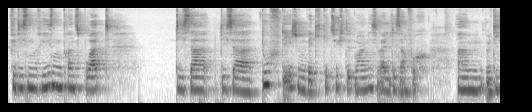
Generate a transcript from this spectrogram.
für diesen Riesentransport dieser, dieser Duft eh schon weggezüchtet worden ist, weil das einfach, ähm, die,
